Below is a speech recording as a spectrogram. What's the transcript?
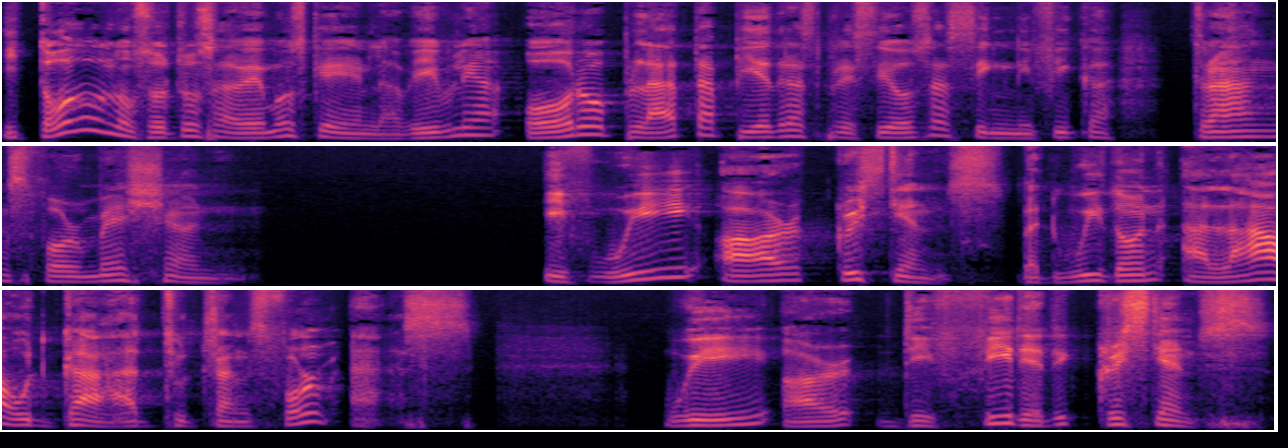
Y todos nosotros sabemos que en la Biblia oro, plata, piedras preciosas significa transformation. If we are Christians, but we don't allow God to transform us, we are defeated Christians.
